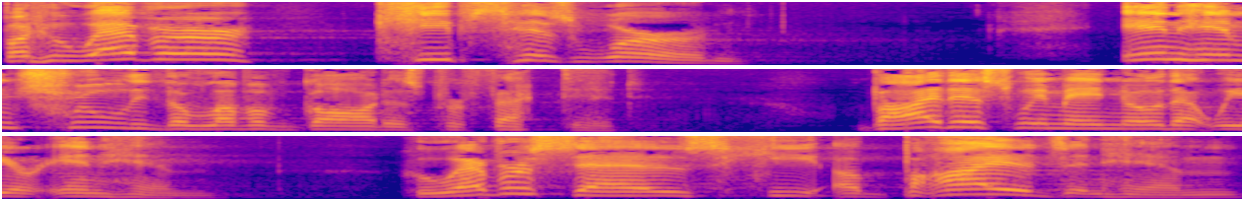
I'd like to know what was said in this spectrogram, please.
But whoever keeps his word, in him truly the love of God is perfected. By this we may know that we are in him. Whoever says he abides in him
